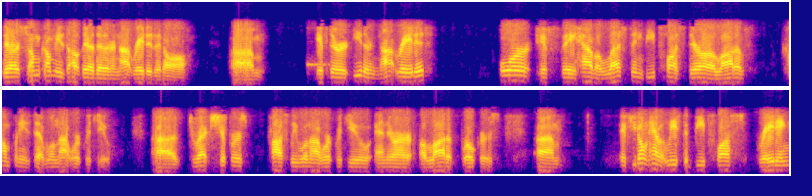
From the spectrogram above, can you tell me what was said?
There are some companies out there that are not rated at all. Um, if they're either not rated or if they have a less than B plus, there are a lot of companies that will not work with you. Uh, direct shippers possibly will not work with you, and there are a lot of brokers. Um, if you don't have at least a B plus rating,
